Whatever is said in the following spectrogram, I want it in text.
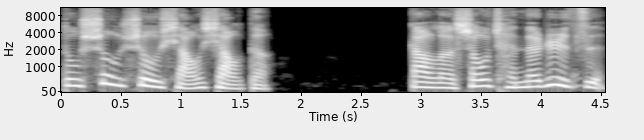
都瘦瘦小小的。到了收成的日子，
